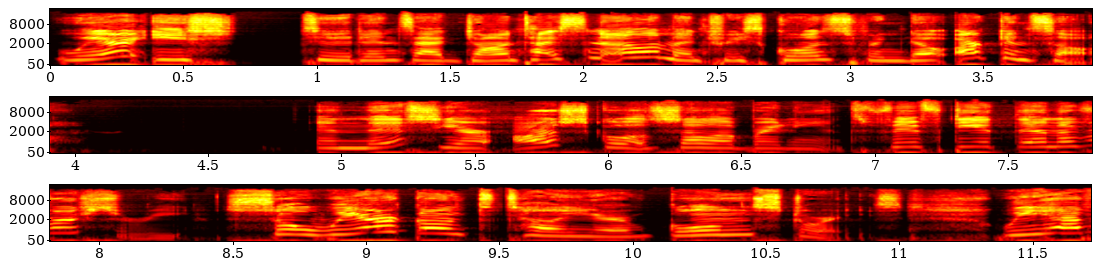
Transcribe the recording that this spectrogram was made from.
We are EAST students at John Tyson Elementary School in Springdale, Arkansas. And this year, our school is celebrating its 50th anniversary. So we are going to tell you our golden stories. We have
